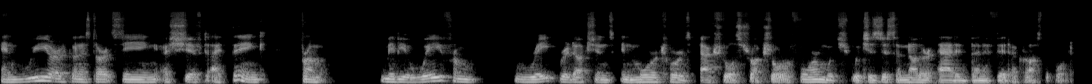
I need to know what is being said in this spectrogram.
And we are going to start seeing a shift, I think, from maybe away from rate reductions and more towards actual structural reform, which which is just another added benefit across the board.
